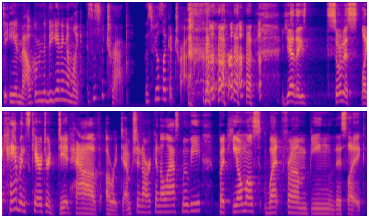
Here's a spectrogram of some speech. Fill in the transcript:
to Ian Malcolm in the beginning, I'm like, is this a trap? This feels like a trap. yeah, they sort of like Hammond's character did have a redemption arc in the last movie, but he almost went from being this like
